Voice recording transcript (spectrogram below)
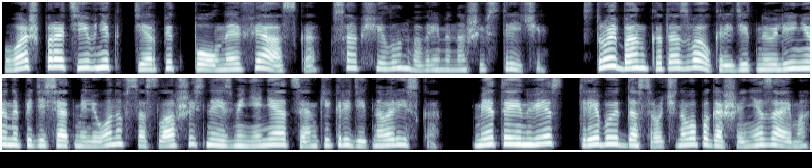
ваш противник терпит полное фиаско», — сообщил он во время нашей встречи. Стройбанк отозвал кредитную линию на 50 миллионов, сославшись на изменение оценки кредитного риска. Метаинвест требует досрочного погашения займа.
